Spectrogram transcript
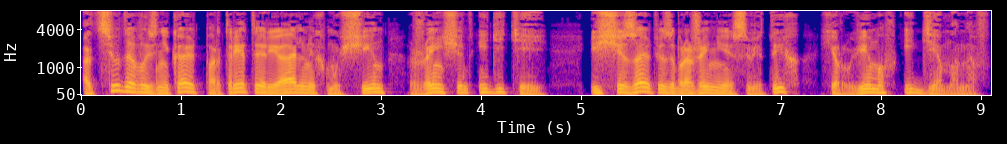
Отсюда возникают портреты реальных мужчин, женщин и детей, исчезают изображения святых, херувимов и демонов.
